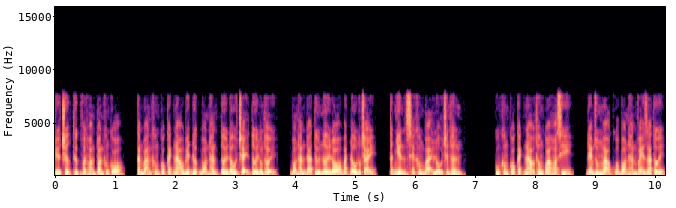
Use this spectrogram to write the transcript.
Phía trước thực vật hoàn toàn không có, căn bản không có cách nào biết được bọn hắn tới đâu chạy tới đồng thời, bọn hắn đã từ nơi đó bắt đầu đốt cháy, tất nhiên sẽ không bại lộ chân thân. Cũng không có cách nào thông qua họa sĩ, đem dung mạo của bọn hắn vẽ ra tới.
